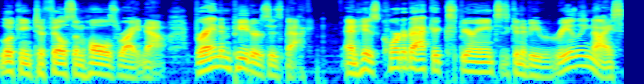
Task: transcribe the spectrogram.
looking to fill some holes right now. Brandon Peters is back and his quarterback experience is going to be really nice,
